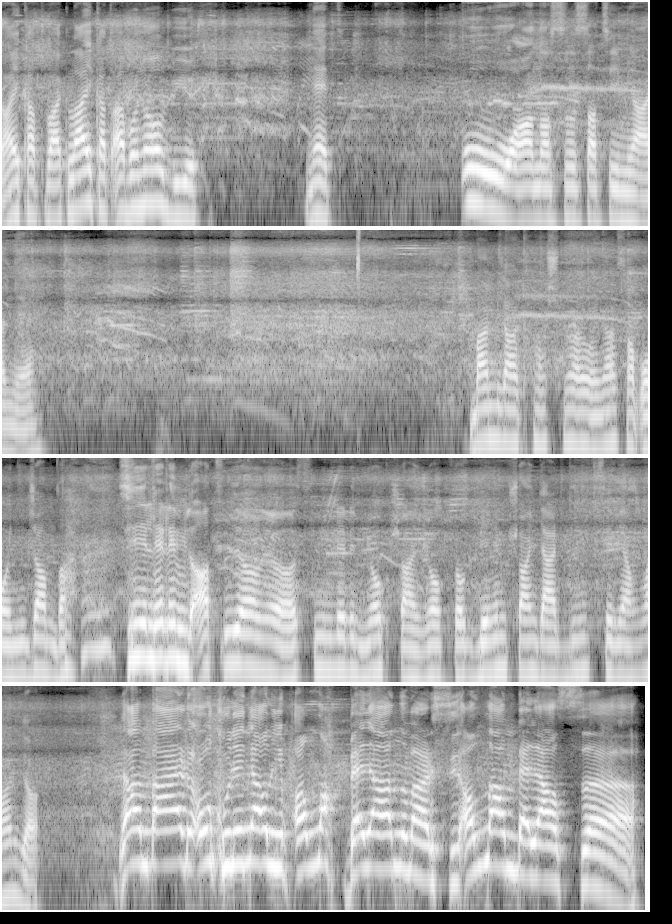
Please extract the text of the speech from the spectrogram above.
Like at bak like at abone ol büyü. Net. Oo anasını satayım yani. Ben bir arkadaşlarla oynarsam oynayacağım da sinirlerim atlıyor sinirlerim yok şu an yok yok benim şu an gerginlik seviyem var ya Lan bari o kuleni alayım. Allah belanı versin. Allah'ın belası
